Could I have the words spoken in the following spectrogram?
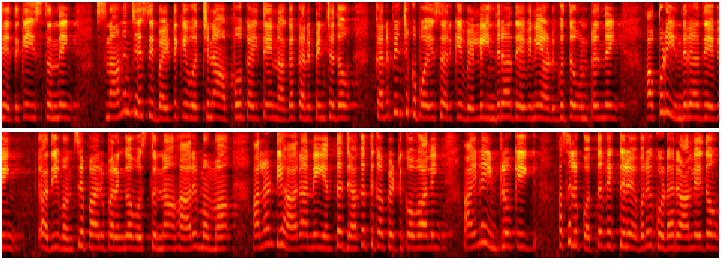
చేతికి ఇస్తుంది. స్నానం చేసి బయటికి వచ్చిన అప్పుకైతే నగ కనిపించదు. కనిపించకపోయేసరికి వెళ్ళి ఇందిరాదేవిని అడుగుతూ ఉంటుంది. అప్పుడు ఇందిరాదేవి అది వంశపారపరంగా వస్తున్న హారమమ్మ అలాంటి హారాన్ని ఎంత జాగ్రత్తగా పెట్టుకోవాలి? అయినా ఇంట్లోకి అసలు కొత్త వ్యక్తులు ఎవరు కూడా రాలేదో.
